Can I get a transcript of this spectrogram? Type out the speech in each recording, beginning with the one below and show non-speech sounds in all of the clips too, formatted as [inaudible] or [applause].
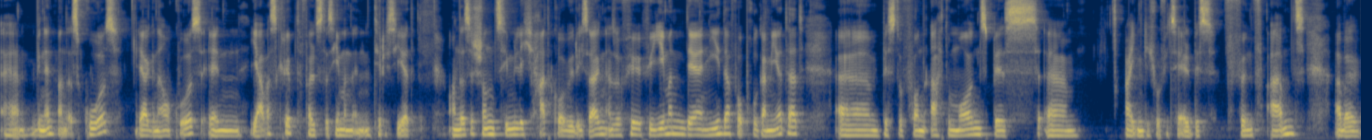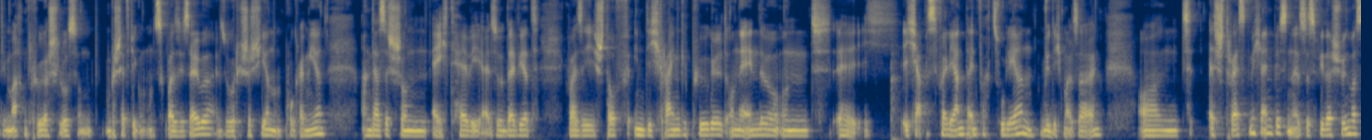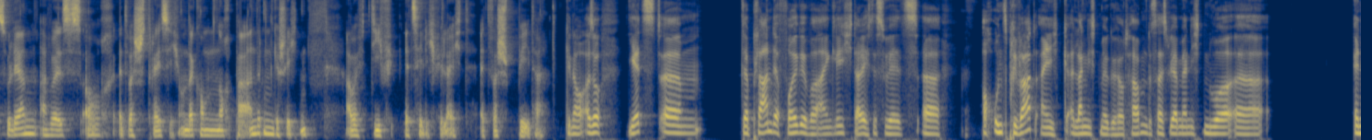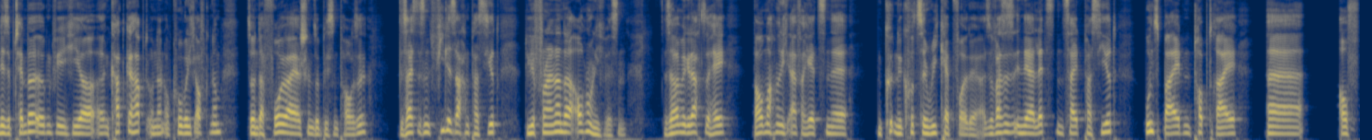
äh, wie nennt man das, Kurs ja, genau, Kurs in JavaScript, falls das jemanden interessiert. Und das ist schon ziemlich hardcore, würde ich sagen. Also für, für jemanden, der nie davor programmiert hat, äh, bist du von 8 Uhr morgens bis ähm, eigentlich offiziell bis 5 abends. Aber wir machen früher Schluss und beschäftigen uns quasi selber, also recherchieren und programmieren. Und das ist schon echt heavy. Also da wird quasi Stoff in dich reingeprügelt ohne Ende und äh, ich, ich habe es verlernt, einfach zu lernen, würde ich mal sagen. Und es stresst mich ein bisschen. Es ist wieder schön, was zu lernen, aber es ist auch etwas stressig. Und da kommen noch ein paar andere Geschichten, aber die erzähle ich vielleicht etwas später. Genau, also jetzt ähm, der Plan der Folge war eigentlich, dadurch, dass wir jetzt äh, auch uns privat eigentlich lang nicht mehr gehört haben. Das heißt, wir haben ja nicht nur äh, Ende September irgendwie hier einen Cut gehabt und dann Oktober nicht aufgenommen, sondern davor war ja schon so ein bisschen Pause. Das heißt, es sind viele Sachen passiert, die wir voneinander auch noch nicht wissen. Deshalb haben wir gedacht, so, hey, warum machen wir nicht einfach jetzt eine, eine kurze Recap-Folge? Also, was ist in der letzten Zeit passiert? Uns beiden Top 3 äh, auf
